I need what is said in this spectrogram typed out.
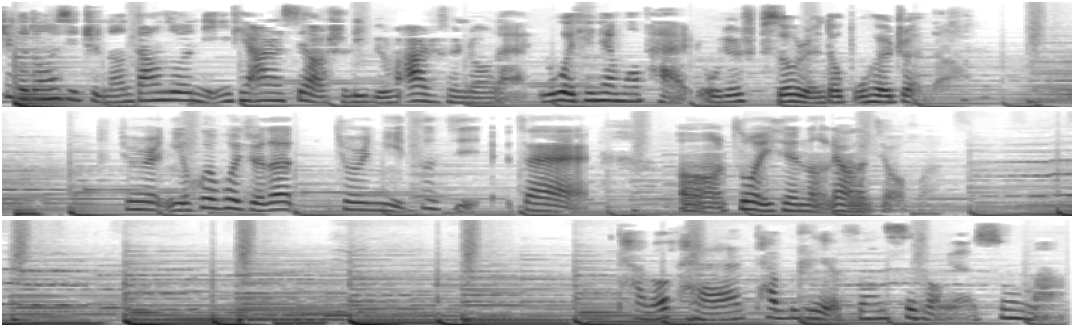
这个东西只能当做你一天二十四小时里，比如说二十分钟来。如果天天摸牌，我觉得所有人都不会准的。就是你会不会觉得，就是你自己在，嗯，做一些能量的交换？罗牌它不是也分四种元素吗？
